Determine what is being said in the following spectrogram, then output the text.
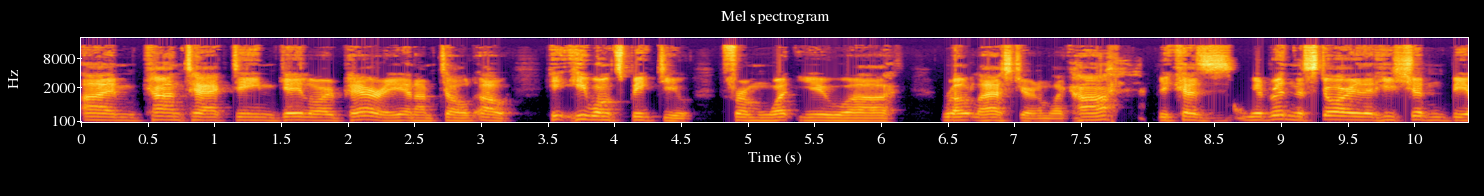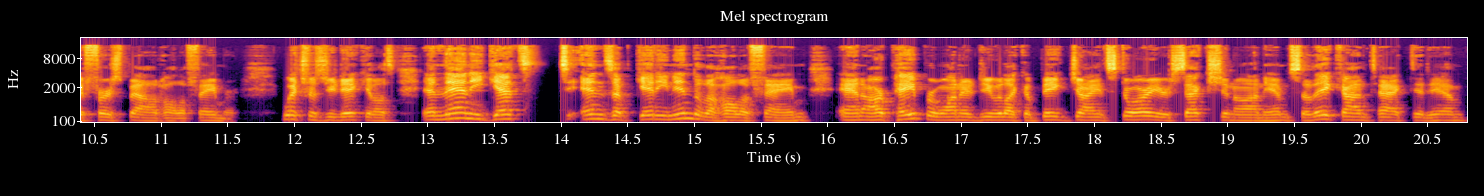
I'm contacting Gaylord Perry, and I'm told, oh, he, he won't speak to you from what you uh, wrote last year. And I'm like, huh? Because you had written the story that he shouldn't be a first ballot Hall of Famer, which was ridiculous. And then he gets ends up getting into the Hall of Fame, and our paper wanted to do like a big giant story or section on him, so they contacted him.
